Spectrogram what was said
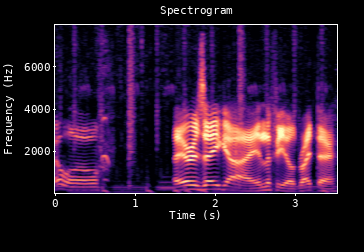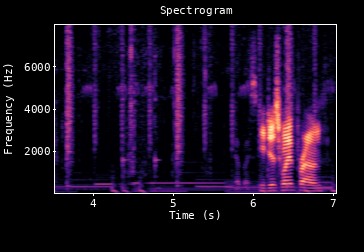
That's Smokey. Hello. There is a guy in the field right there. Yep, I see. He just went prone.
